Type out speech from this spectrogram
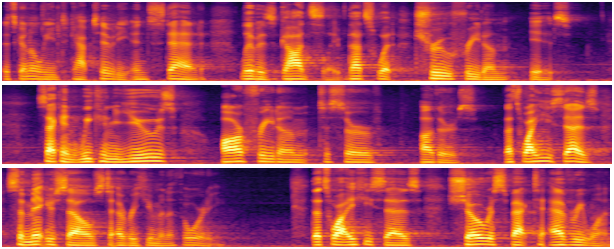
It's going to lead to captivity. Instead, live as God's slave. That's what true freedom is. Second, we can use our freedom to serve others. That's why he says, submit yourselves to every human authority. That's why he says, show respect to everyone,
